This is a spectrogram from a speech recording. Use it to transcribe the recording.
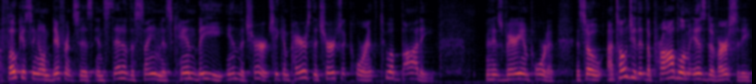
focusing on differences instead of the sameness can be in the church. He compares the church at Corinth to a body. And it's very important. And so I told you that the problem is diversity,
